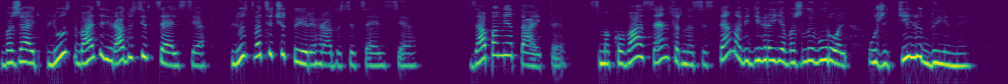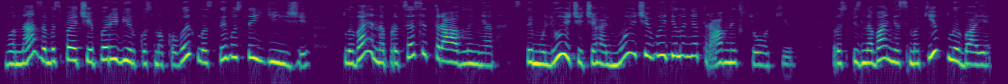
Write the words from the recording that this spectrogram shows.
вважають плюс 20 градусів Цельсія, плюс 24 градуси Цельсія. Запам'ятайте, смакова сенсорна система відіграє важливу роль у житті людини. Вона забезпечує перевірку смакових властивостей їжі, впливає на процеси травлення, стимулюючи чи гальмуючи виділення травних соків. Розпізнавання смаків впливає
